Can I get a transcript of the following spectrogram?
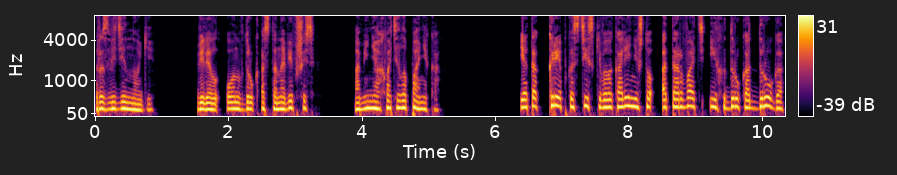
разведи ноги», — велел он, вдруг остановившись, а меня охватила паника. Я так крепко стискивала колени, что оторвать их друг от друга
